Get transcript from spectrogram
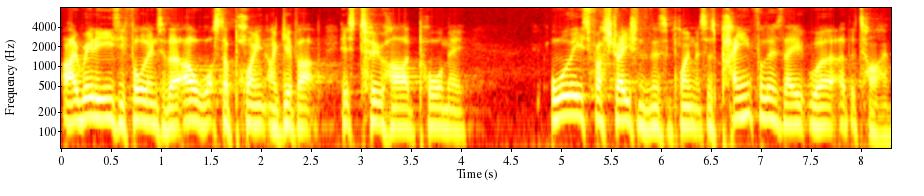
I really easily fall into the, oh, what's the point? I give up. It's too hard, poor me. All these frustrations and disappointments, as painful as they were at the time,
